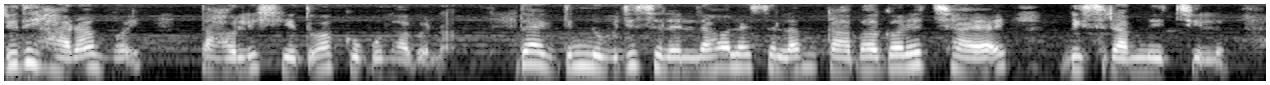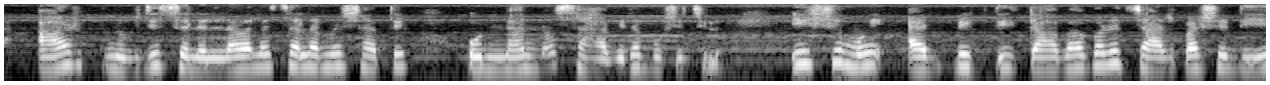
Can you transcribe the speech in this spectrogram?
যদি হারাম হয়, তাহলে সে দোয়া কবুল হবে না। একদিন নবীজি সাল্লাহ আলাইসাল্লাম কাবাগরের ছায়ায় বিশ্রাম নিচ্ছিল। আর নবীজি সাল্লাহ আলাইসাল্লামের সাথে অন্যান্য সাহাবিরা বসেছিল। এই সময় এক ব্যক্তি কাবাগরের চারপাশে দিয়ে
